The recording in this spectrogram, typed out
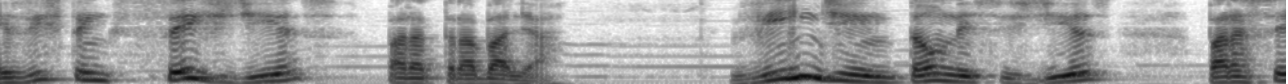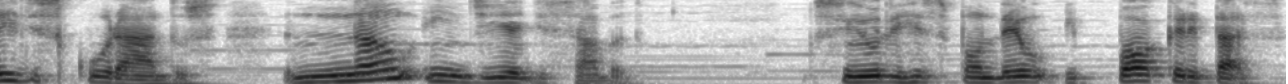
Existem seis dias para trabalhar. Vinde então nesses dias para ser curados, não em dia de sábado. O Senhor lhe respondeu: Hipócritas,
